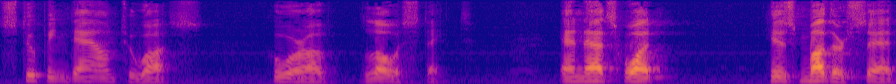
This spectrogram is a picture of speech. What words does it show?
stooping down to us who are of low estate. And that's what his mother said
